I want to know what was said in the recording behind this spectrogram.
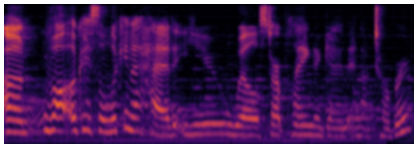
Um, well, okay, so looking ahead, you will start playing again in October.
